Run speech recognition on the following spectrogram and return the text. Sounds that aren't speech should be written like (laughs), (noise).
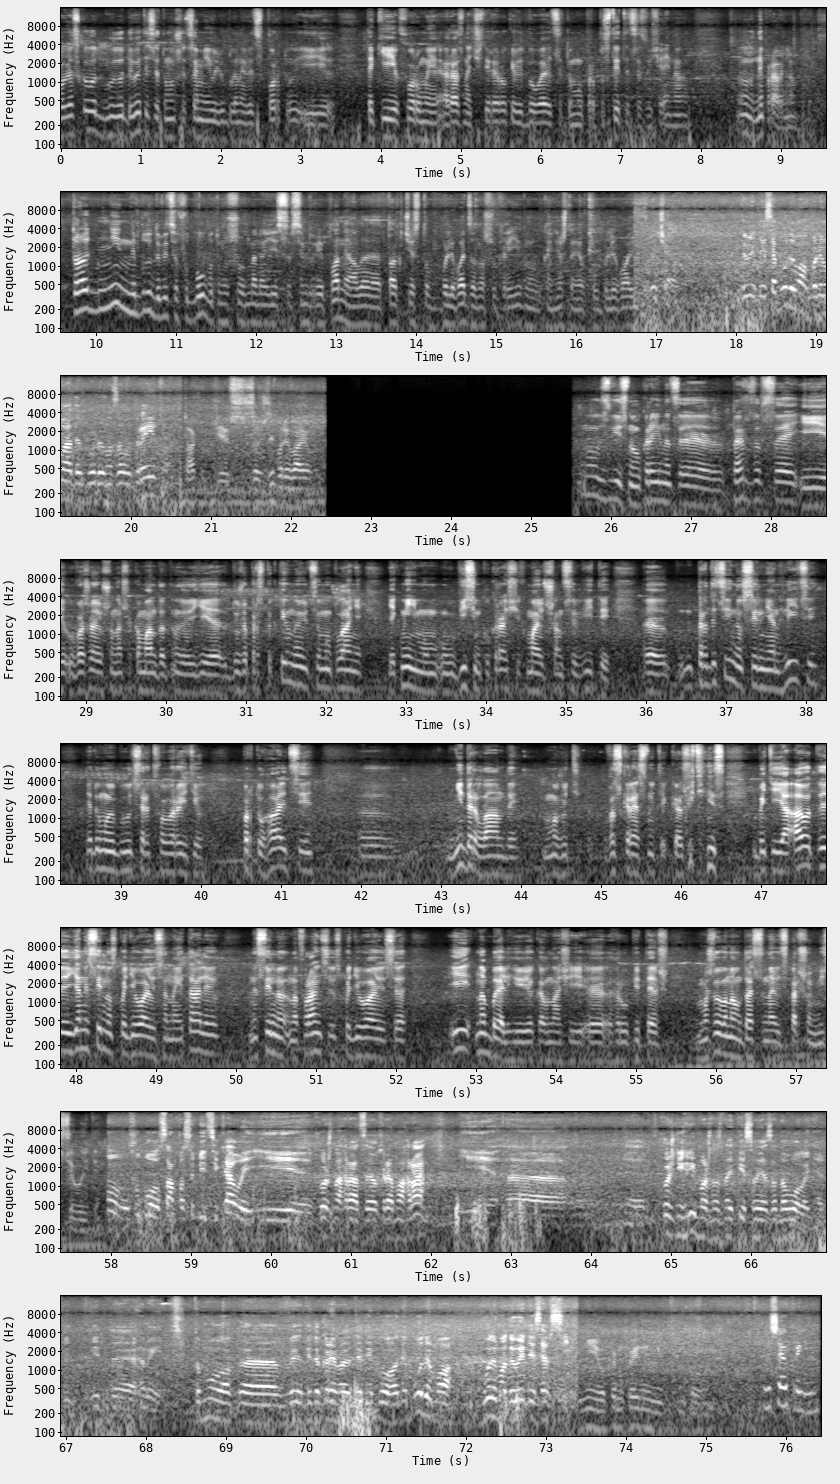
Обов'язково буду дивитися, тому що це мій улюблений вид спорту. І такі форуми раз на 4 роки відбуваються, тому пропустити це, звичайно, ну, неправильно буде. Та ні, не буду дивитися футбол, бо тому що в мене є зовсім другі плани, але так чисто вболівати за нашу країну, звісно, я поболіваю. Звичайно. Дивитися будемо, вболівати будемо за Україну. Так, я завжди боліваю. Звісно, Україна це перш за все, і вважаю, що наша команда е, є дуже перспективною в цьому плані. Як мінімум, у вісімку кращих мають шанси війти. Е, Традиційно сильні англійці, я думаю, будуть серед фаворитів, португальці, е, Нідерланди можуть воскреснути, як кажуть, (laughs) із битія. А от я не сильно сподіваюся на Італію, не сильно на Францію сподіваюся. І на Бельгію, яка в нашій групі теж. Можливо, нам вдасться навіть з першого місця вийти. Ну, футбол сам по собі цікавий і кожна гра це окрема гра. І е, е, в кожній грі можна знайти своє задоволення від, від е, гри. Тому е, ви- відокремлювати нікого не будемо, будемо дивитися всіх. Ні, окрім України ні, нікого. Лише Україна.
